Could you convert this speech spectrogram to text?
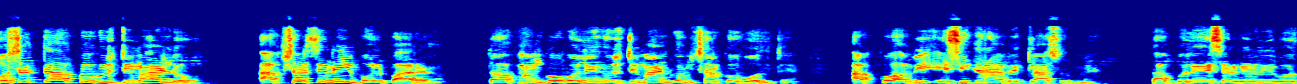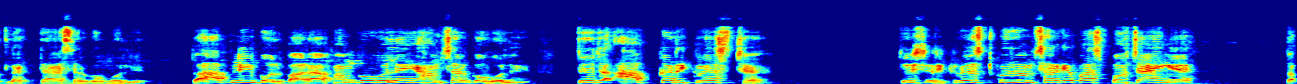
हो सकता है आपका कुछ डिमांड हो। आप सर से नहीं बोल पा रहे हो। तो आप हमको बोलेंगे, उस डिमांड को हम सर को बोलते हैं। आपको अभी एसी खराब है क्लासरूम में। तो आप बोलेंगे, सर, गर्मी बहुत लगता है, सर को बोलिए। तो आप नहीं बोल पा रहे। आप हमको बोलेंगे, हम सर को बोलेंगे। तो ये जो आपका रिक्वेस्ट है तो इस रिक्वेस्ट को जो हम सर के पास पहुंचाएँगे तो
